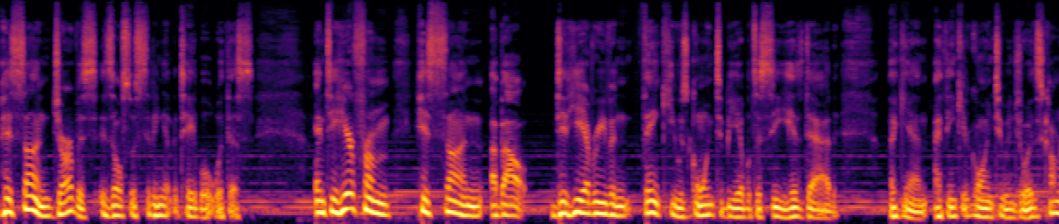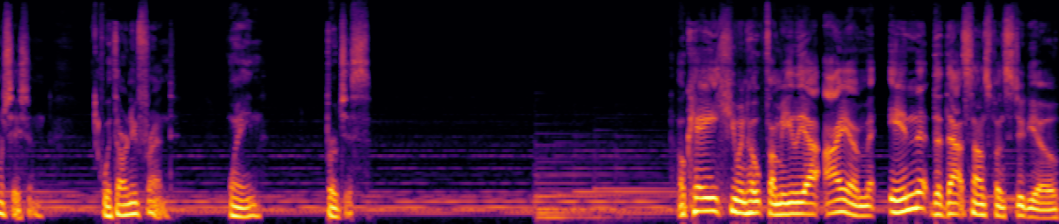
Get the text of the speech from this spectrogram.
his son, Jarvis, is also sitting at the table with us. And to hear from his son about did he ever even think he was going to be able to see his dad again, I think you're going to enjoy this conversation with our new friend, Wayne Burgess. Okay, Human Hope Familia, I am in the That Sounds Fun studio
